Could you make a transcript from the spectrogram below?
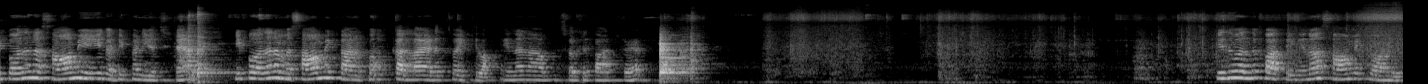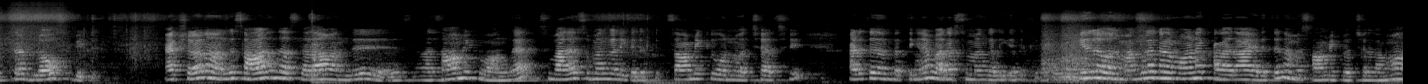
இப்போ வந்து நான் சாமியையும் ரெடி பண்ணி வச்சுட்டேன். இப்போ வந்து நம்ம சாமிக்கான பொருட்கள்லாம் எடுத்து வைக்கலாம். என்னென்ன அப்படின்னு சொல்லிட்டு காட்டுறேன். இது வந்து பார்த்தீங்கன்னா சாமிக்கு வாங்கிருக்க ப்ளவுஸ் பிட் ஆக்சுவலாக நான் வந்து சாரதாஸில் தான் வந்து சாமிக்கு வாங்க வர சுமங்கலிகளுக்கு. சாமிக்கு ஒன்று வச்சாச்சு. அடுத்தது பார்த்திங்கன்னா பார்த்தீங்கன்னா வர சுமங்கலிகளுக்கு. இதில் ஒரு மங்களகரமான கலராக எடுத்து நம்ம சாமிக்கு வச்சிடலாமா?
